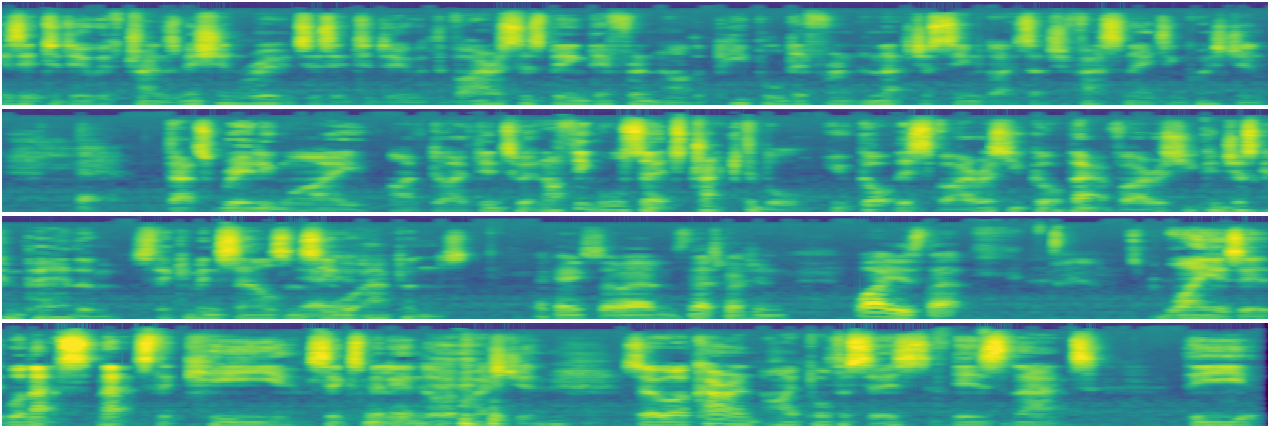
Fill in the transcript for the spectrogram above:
is it to do with transmission routes? Is it to do with the viruses being different? Are the people different? And that just seemed like such a fascinating question. Yeah. That's really why I've dived into it. And I think also it's tractable. You've got this virus, you've got that virus, you can just compare them, stick them in cells and see Yeah. what happens. Okay, so um, next question: Why is that? Why is it? Well, that's that's the key six million dollar question. So our current hypothesis is that the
